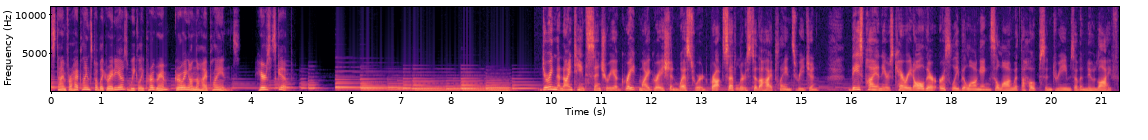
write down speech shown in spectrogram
It's time for High Plains Public Radio's weekly program, Growing on the High Plains. Here's Skip. During the 19th century, a great migration westward brought settlers to the High Plains region. These pioneers carried all their earthly belongings along with the hopes and dreams of a new life.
